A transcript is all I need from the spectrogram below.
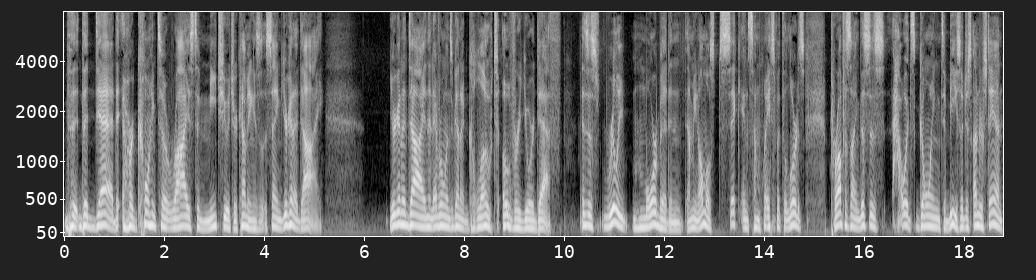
the the dead are going to rise to meet you at your coming. He's saying you're going to die you're going to die, and then everyone's going to gloat over your death. Is this really morbid and I mean almost sick in some ways, but the Lord is prophesying this is how it's going to be. So just understand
